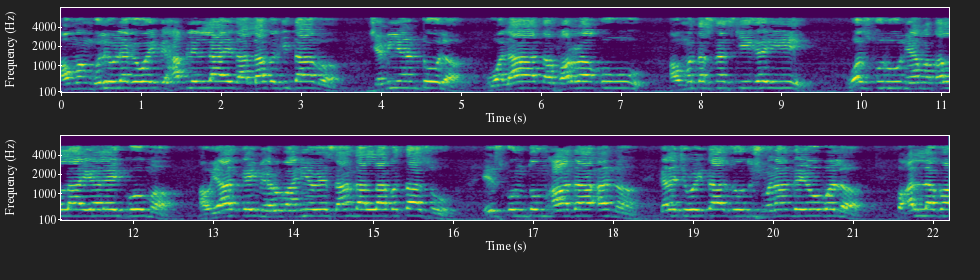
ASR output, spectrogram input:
او منګولې ولګوي په حبل الله د الله په کتاب جميعا ټول ولا تفرقوا او متسنس کیږي واذکروا نعمت الله علیکم او یاد کړئ مهرباني او احسان د الله په تاسو اس کنتم اعداءن کله چې وای تاسو دشمنان دی یو بل فالفا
